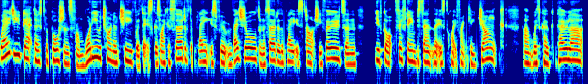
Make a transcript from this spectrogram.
where do you get those proportions from? What are you trying to achieve with this? Because like a third of the plate is fruit and vegetables, and a third of the plate is starchy foods, and you've got 15% that is quite frankly junk um, with Coca Cola.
